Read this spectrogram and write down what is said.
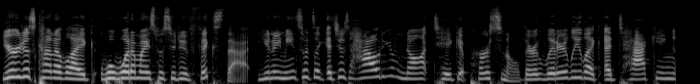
You're just kind of like, well, what am I supposed to do to fix that? You know what I mean? So it's like, it's just how do you not take it personal? They're literally like attacking.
